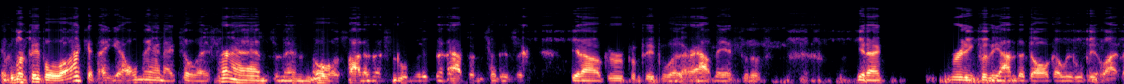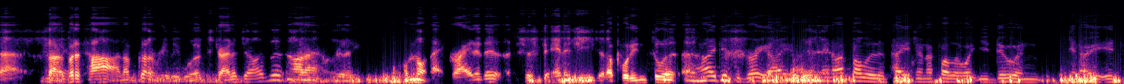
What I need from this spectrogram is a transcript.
and when people like it, they get, oh man, they tell their friends, and then all of a sudden this little movement happens. So there's a, you know, a group of people that are out there sort of, you know, rooting for the underdog a little bit like that. So, Yeah. but it's hard. I've got to really work, strategize it. I don't really, I'm not that great at it. It's just the energy that I put into it. And, I disagree. I, I mean, I follow the page and I follow what you do, and you know, it's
